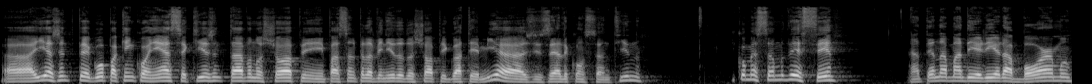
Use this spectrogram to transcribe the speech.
Aí a gente pegou, para quem conhece aqui, a gente estava no shopping, passando pela avenida do shopping Guatemi, a Gisele Constantino e começamos a descer até na madeireira Bormo,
